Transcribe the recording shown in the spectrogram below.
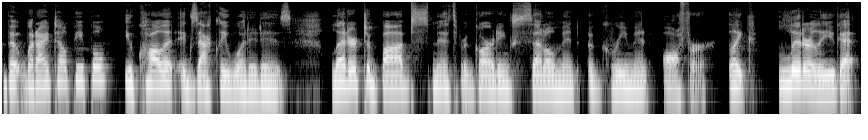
But what I tell people, you call it exactly what it is letter to Bob Smith regarding settlement agreement offer. Like literally, you get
